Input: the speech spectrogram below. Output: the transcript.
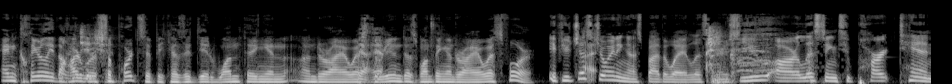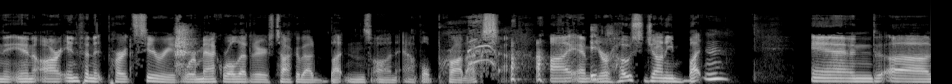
And clearly, the hardware supports it because it did one thing in under iOS Yeah, 3 yeah. and does one thing under iOS 4. If you're just joining us, by the way, listeners, you are listening to part 10 in our infinite part series where Macworld editors talk about buttons on Apple products. I am your host, Johnny Button. And uh,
